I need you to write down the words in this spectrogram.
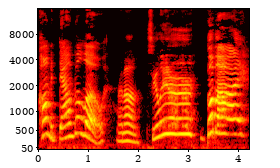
comment down below. Right on. See you later. Bye bye.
